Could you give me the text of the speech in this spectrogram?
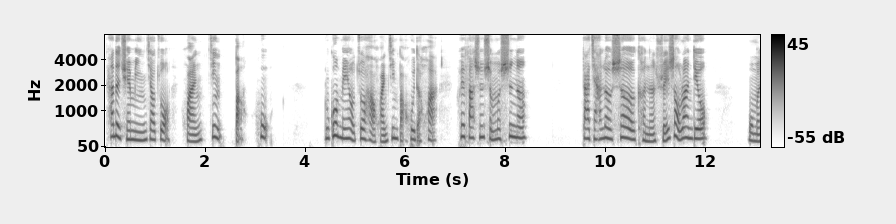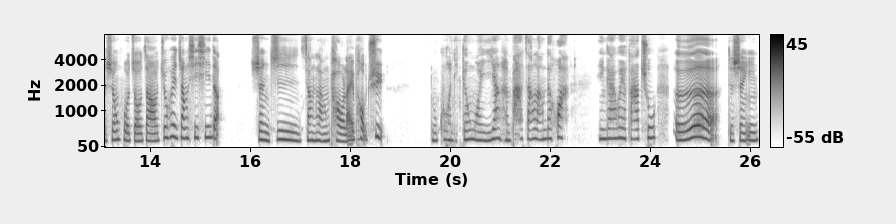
它的全名叫做“环境保护”。如果没有做好环境保护的话，会发生什么事呢？大家垃圾可能随手乱丢，我们生活周遭就会脏兮兮的，甚至蟑螂跑来跑去。如果你跟我一样很怕蟑螂的话，应该会发出“呃”的声音，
